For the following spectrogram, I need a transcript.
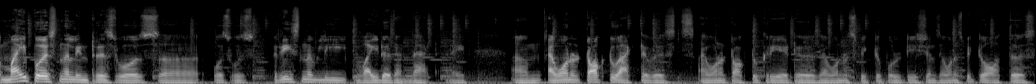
my personal interest was uh, was was reasonably wider than that, right? Um, I want to talk to activists. I want to talk to creators. I want to speak to politicians. I want to speak to authors.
